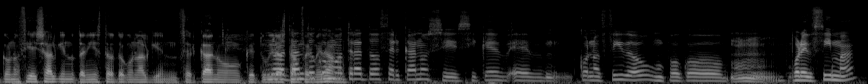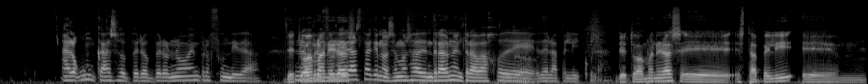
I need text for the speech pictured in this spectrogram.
¿conocíais a alguien o teníais trato con alguien cercano que tuviera esta enfermedad? No, tanto como trato cercano, sí, sí que he conocido un poco mm, por encima Algún caso, pero, pero no en profundidad. De todas no en maneras, hasta que nos hemos adentrado en el trabajo de, la película. De todas maneras, eh, esta peli eh,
